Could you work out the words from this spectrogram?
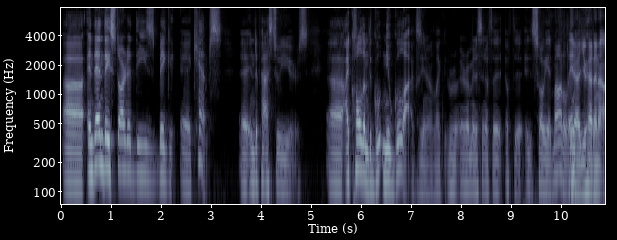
Uh, and then they started these big uh, camps in the past two years. Uh, I call them the new gulags, you know, like reminiscent of the of the Soviet model. And Yeah, you had an uh,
